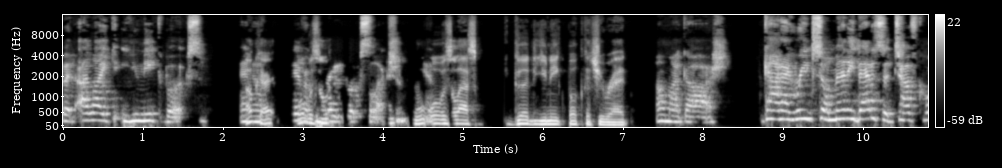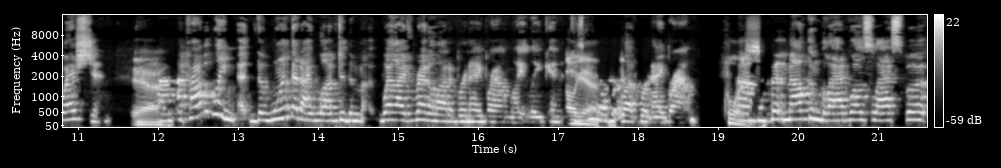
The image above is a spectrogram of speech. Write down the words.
but I like unique books. And, uh, okay. Uh, they have what a great the, book selection. What yeah. was the last good, unique book that you read? Oh my gosh. God, I read so many. That is a tough question. Yeah. Um, I probably, the one that I loved the well, I've read a lot of Brene Brown lately. And oh, yeah. I love Brene Brown. Of course. Um, but Malcolm Gladwell's last book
